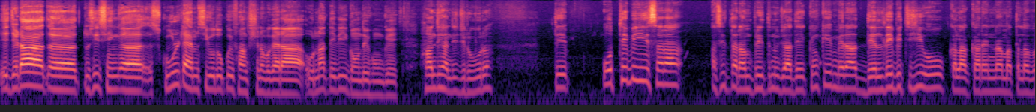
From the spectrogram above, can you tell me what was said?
ਇਹ ਜਿਹੜਾ ਤੁਸੀਂ ਸਿੰਗ ਸਕੂਲ ਟਾਈਮ ਸੀ ਉਦੋਂ ਕੋਈ ਫੰਕਸ਼ਨ ਵਗੈਰਾ ਉਹਨਾਂ ਤੇ ਵੀ ਗਾਉਂਦੇ ਹੋਵੋਗੇ? ਹਾਂਜੀ ਹਾਂਜੀ ਜ਼ਰੂਰ। ਤੇ ਉੱਥੇ ਵੀ ਸਾਰਾ ਅਸੀਂ ਧਰਮਪ੍ਰੀਤ ਨੂੰ ਜਿਆਦੇ ਕਿਉਂਕਿ ਮੇਰਾ ਦਿਲ ਦੇ ਵਿੱਚ ਹੀ ਉਹ ਕਲਾਕਾਰ ਇੰਨਾ ਮਤਲਬ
